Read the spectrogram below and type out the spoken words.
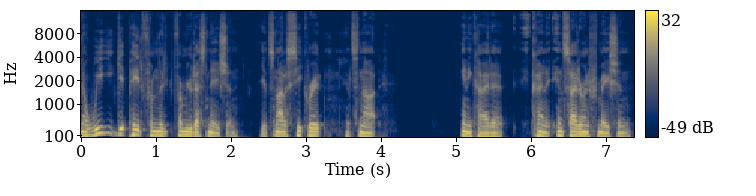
Now we get paid from the from your destination. It's not a secret. It's not any kind of kind of insider information.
